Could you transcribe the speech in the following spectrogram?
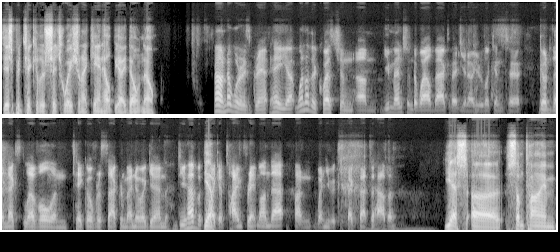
this particular situation, I can't help you. I don't know. Oh, no worries, Grant. Hey, uh, one other question. Um, you mentioned a while back that you know you're looking to go to the next level and take over Sacramento again. Do you have Yeah. like a time frame on that, on when you expect that to happen? Yes, uh, sometime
